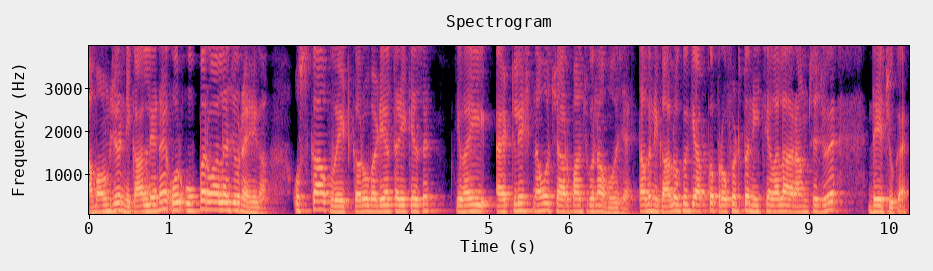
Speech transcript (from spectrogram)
अमाउंट जो निकाल लेना है और ऊपर वाला जो रहेगा, उसका आप वेट करो बढ़िया तरीके से कि भाई एटलीस्ट ना वो चार पाँच गुना हो जाए। तब निकालो, क्योंकि आपका प्रॉफिट तो नीचे वाला आराम से जो है दे चुका है,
